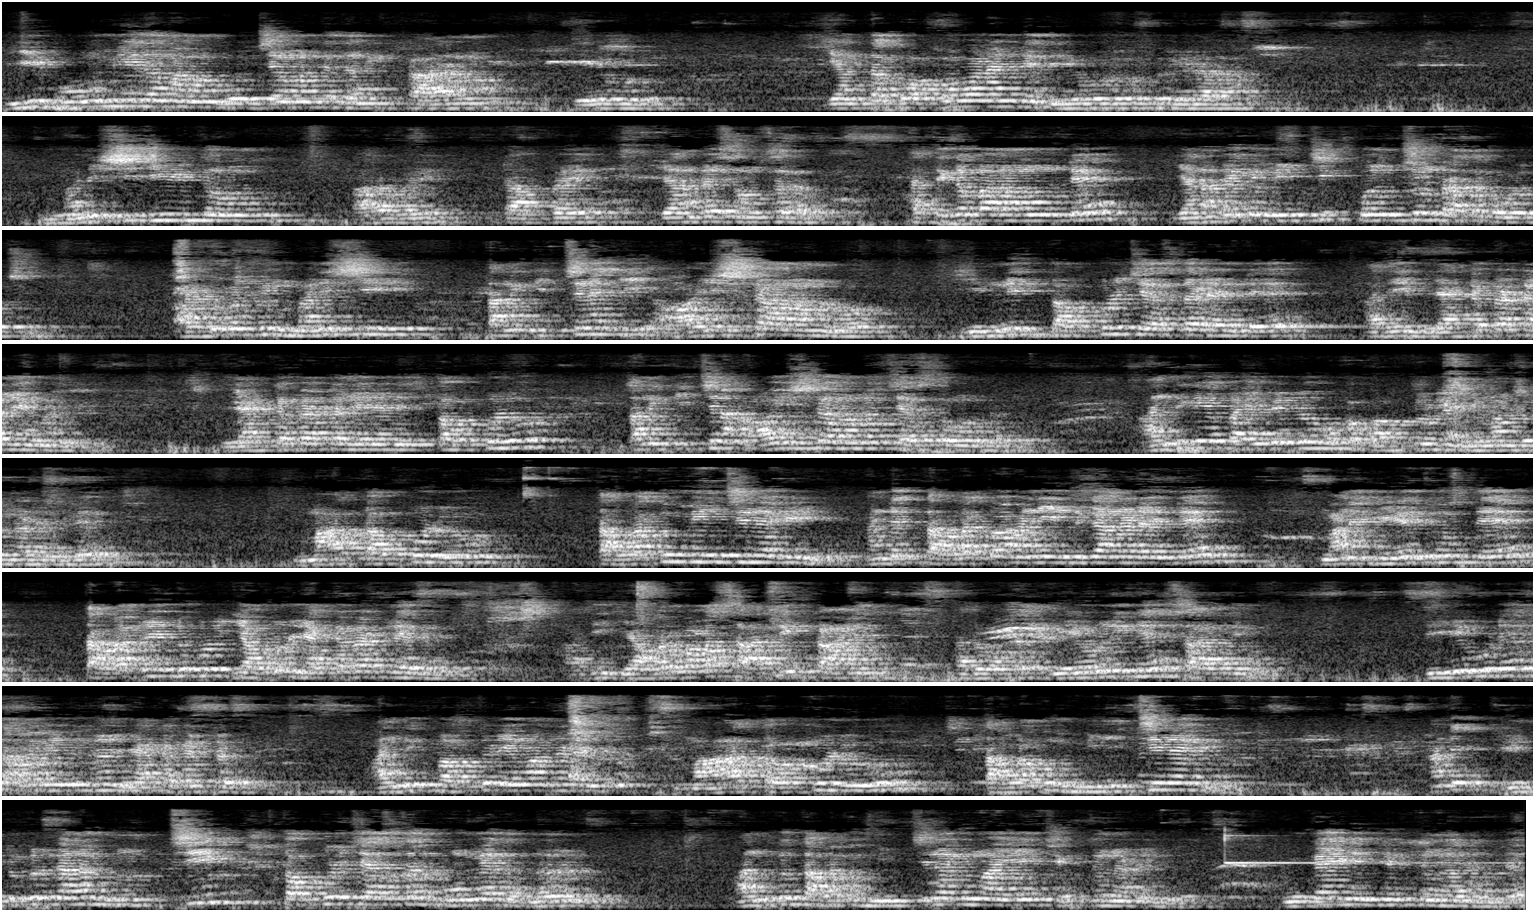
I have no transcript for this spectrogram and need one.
ఈ భూమి మీద మనం వచ్చామంటే దానికి కారణం దేవుడు. ఎంత గొప్పవాడంటే దేవుడు ప్రియుల మనిషి జీవితం అరవై డెబ్బై ఎనభై సంవత్సరాలు. అధిక బలం ఉంటే ఎనభైకి మించి కొంచెం బ్రతకవచ్చు. అటువంటి మనిషి తనకిచ్చిన ఈ ఆయుష్కాలంలో ఎన్ని తప్పులు చేస్తాడంటే అది లెక్క పెట్టలేమండి లెక్క పెట్టలేని తప్పులు తనకిచ్చిన ఆవిష్కారంలో చేస్తూ ఉంటాడు. అందుకే బైబిల్లో ఒక భక్తుడు ఏమంటున్నాడంటే మా తప్పులు తలకు మించినవి అంటే తలకు అని ఎందుకు అన్నాడంటే మనం ఏ చూస్తే తల వెంట్రుకలు ఎవరు లెక్క పెట్టలేదండి అది ఎవరి వల్ల సాధ్యం కాదు. అది ఒక దేవునికే సాధ్యం. దేవుడే తల వెంట్రుకలు లెక్క పెట్టాడు. అందుకు భక్తుడు ఏమంటాడంటే మా తప్పులు తలకు మించినవి. అంటే వెంట్రుకల కన్నా మించి తప్పులు చేస్తారు భూమి మీద నరులు అందుకు తలకు మించినవి మా ఏం చెప్తున్నాడండి. ఇంకా ఏం చెప్తున్నాడంటే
